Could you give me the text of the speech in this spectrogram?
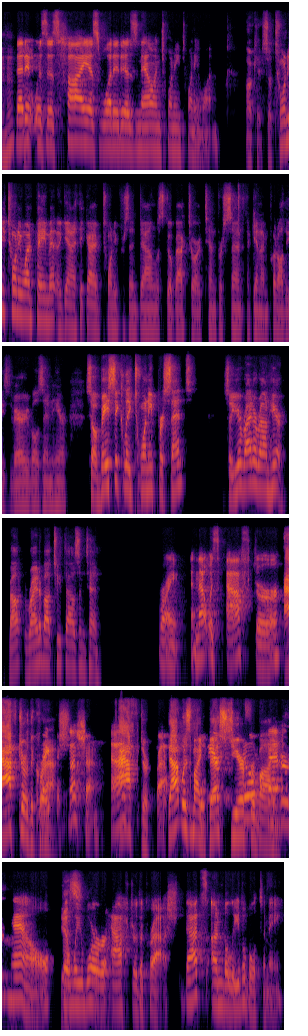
mm-hmm. that it was as high as what it is now in 2021? Okay, so 2021 payment again. I think I have 20% down. Let's go back to our 10%. Again, I'm put all these variables in here. So basically 20%. So you're right around here, about right about 2010. Right, and that was after after the crash recession. After, after. that was my so best year for buying. Better now yes. than we were after the crash. That's unbelievable to me.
